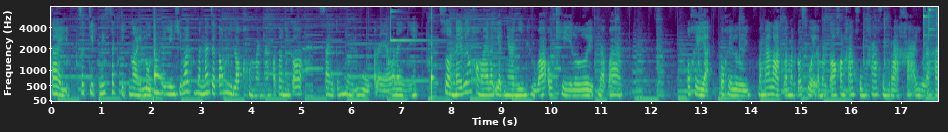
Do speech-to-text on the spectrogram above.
ใส่สกิดนิดสกิดหน่อยหลุดแต่ยินคิดว่ามันน่าจะต้องมีล็อกของมันนะเพราะตอนนี้ก็ใส่ตุ้มหูอยู่ไปแล้วอะไรอย่างนี้ ส่วนในเรื่องของรายละเอียดงานยินถือว่าโอเคเลย แบบว่า โอเคอะโอเคเลย มันน่ารักแล้วมันก็สวยแล้วมันก็ค่อนข้างคุ้มค่าคุ้มราคาอยู่นะคะ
